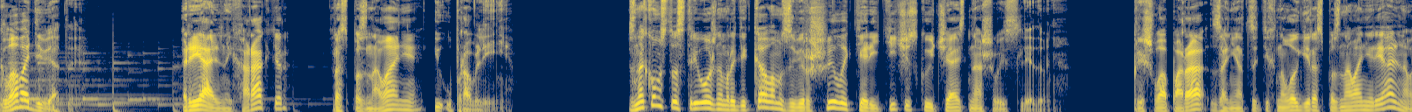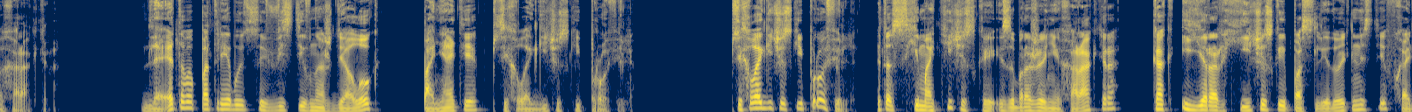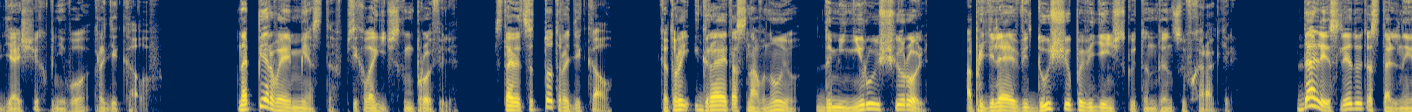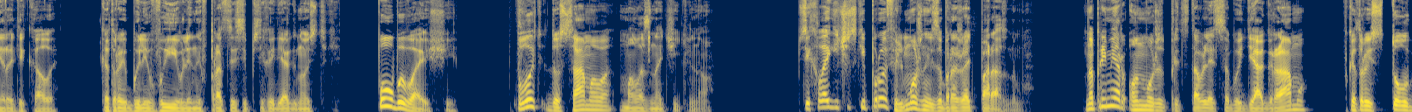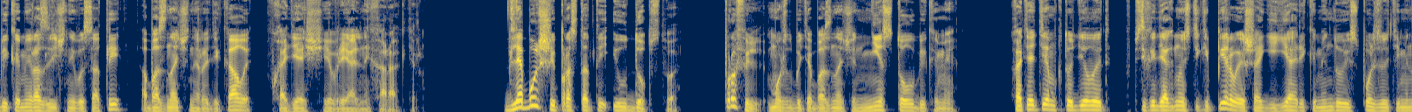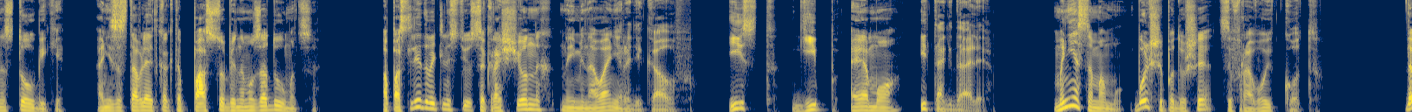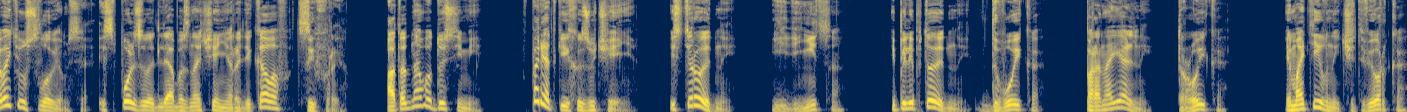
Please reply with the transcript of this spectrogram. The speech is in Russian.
Глава 9. Реальный характер, распознавание и управление. Знакомство с тревожным радикалом завершило теоретическую часть нашего исследования. Пришла пора заняться технологией распознавания реального характера. Для этого потребуется ввести в наш диалог понятие психологический профиль. Психологический профиль — это схематическое изображение характера как иерархической последовательности входящих в него радикалов. На первое место в психологическом профиле ставится тот радикал, который играет основную, доминирующую роль, определяя ведущую поведенческую тенденцию в характере. Далее следуют остальные радикалы, которые были выявлены в процессе психодиагностики, поубывающие, вплоть до самого малозначительного. Психологический профиль можно изображать по-разному. Например, он может представлять собой диаграмму, в которой столбиками различной высоты обозначены радикалы, входящие в реальный характер. Для большей простоты и удобства профиль может быть обозначен не столбиками, хотя тем, кто делает в психодиагностике первые шаги, я рекомендую использовать именно столбики, они заставляют как-то по-особенному задуматься, а последовательностью сокращенных наименований радикалов — ИСТ, ГИП, ЭМО и так далее. Мне самому больше по душе цифровой код. Давайте условимся, используя для обозначения радикалов цифры от 1 до 7 в порядке их изучения. Истероидный — единица, эпилептоидный — двойка, паранояльный — тройка, эмотивный — четверка,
